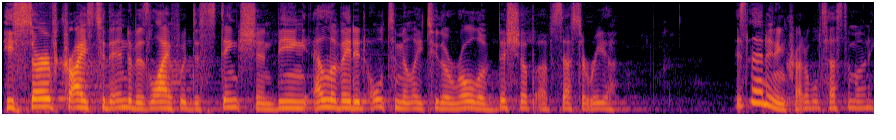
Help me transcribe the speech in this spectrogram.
He served Christ to the end of his life with distinction, being elevated ultimately to the role of bishop of Caesarea. Isn't that an incredible testimony?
